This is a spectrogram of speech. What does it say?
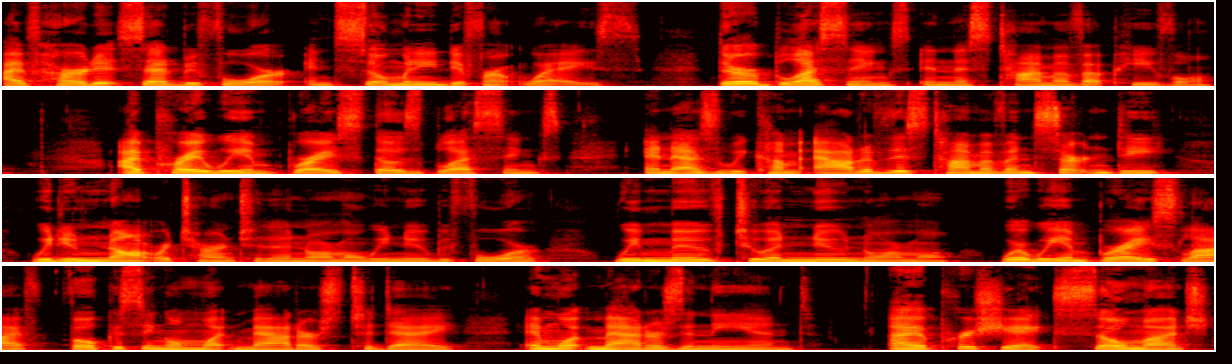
I've heard it said before in so many different ways. There are blessings in this time of upheaval. I pray we embrace those blessings And as we come out of this time of uncertainty, we do not return to the normal we knew before. We move to a new normal where we embrace life, focusing on what matters today and what matters in the end. I appreciate so much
